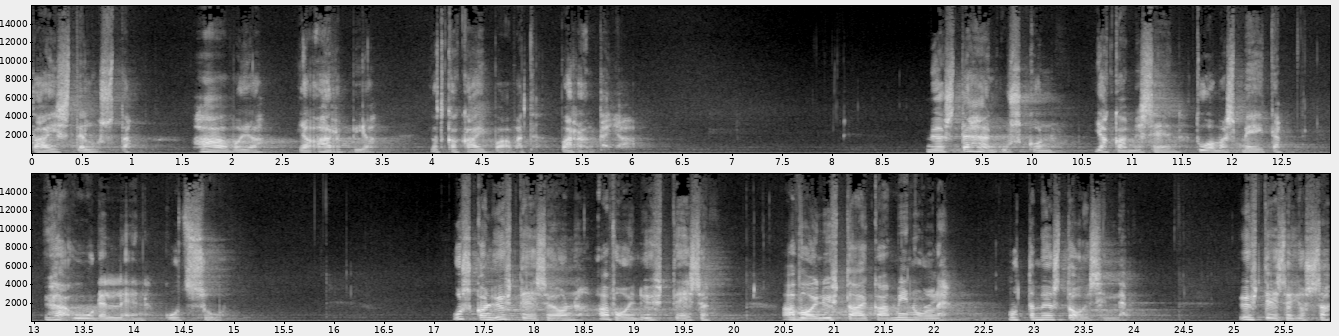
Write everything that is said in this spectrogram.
taistelusta, haavoja ja arpia, jotka kaipaavat parantajaa. Myös tähän uskon jakamiseen Tuomas meitä yhä uudelleen kutsuu. Uskon yhteisö on avoin yhteisö, avoin yhtä aikaa minulle, mutta myös toisille. Yhteisö, jossa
